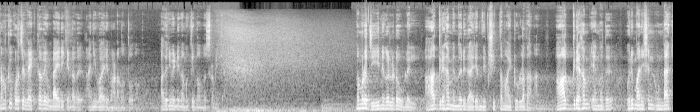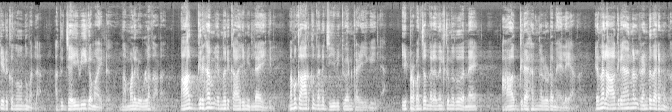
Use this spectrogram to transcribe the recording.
നമുക്ക് കുറച്ച് വ്യക്തത ഉണ്ടായിരിക്കേണ്ടത് അനിവാര്യമാണെന്ന് തോന്നുന്നു. അതിനുവേണ്ടി നമുക്ക് ഇന്നൊന്ന് ശ്രമിക്കാം. നമ്മുടെ ജീനുകളുടെ ഉള്ളിൽ ആഗ്രഹം എന്നൊരു കാര്യം നിക്ഷിപ്തമായിട്ടുള്ളതാണ്. ആഗ്രഹം എന്നത് ഒരു മനുഷ്യൻ ഉണ്ടാക്കിയെടുക്കുന്നതൊന്നുമല്ല അത് ജൈവികമായിട്ട് നമ്മളിൽ ഉള്ളതാണ് ആഗ്രഹം എന്നൊരു കാര്യമില്ല എങ്കിൽ നമുക്ക് ആർക്കും തന്നെ ജീവിക്കുവാൻ കഴിയുകയില്ല. ഈ പ്രപഞ്ചം നിലനിൽക്കുന്നത് തന്നെ ആഗ്രഹങ്ങളുടെ മേലെയാണ്. എന്നാൽ ആഗ്രഹങ്ങൾ രണ്ട് തരമുണ്ട്.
